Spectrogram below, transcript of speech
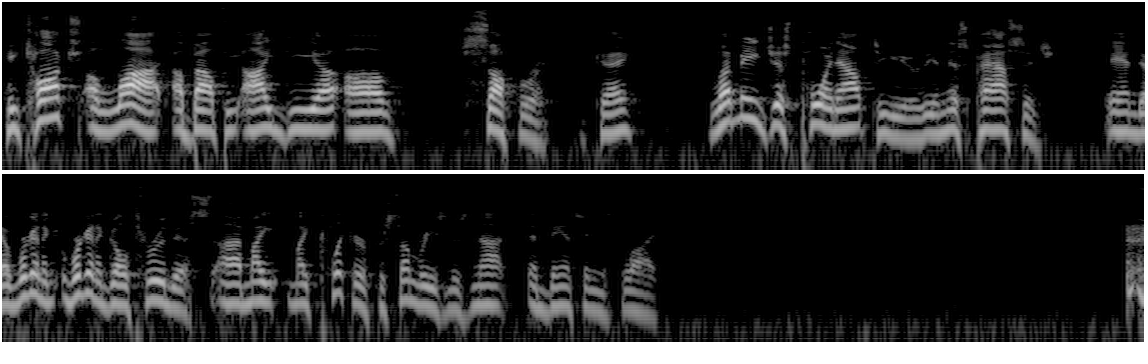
He talks a lot about the idea of suffering, okay? Let me just point out to you in this passage, and uh, we're going we're gonna go through this. Uh, my, my clicker, for some reason, is not advancing the slides.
